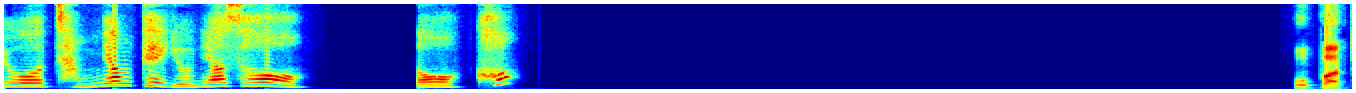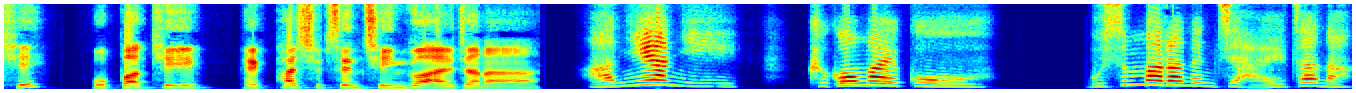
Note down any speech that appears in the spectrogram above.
요 장영태 요 녀석. 너 커? 오빠 키? 오빠 키 180cm인 거 알잖아. 아니, 아니. 그거 말고. 무슨 말 하는지 알잖아.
